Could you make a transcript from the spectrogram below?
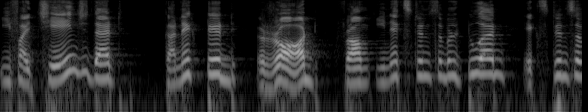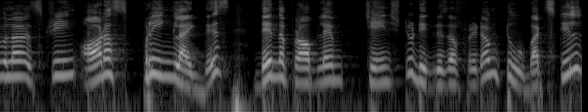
if I change that connected rod from inextensible to an extensible string or a spring like this, then the problem change to degrees of freedom 2, but still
